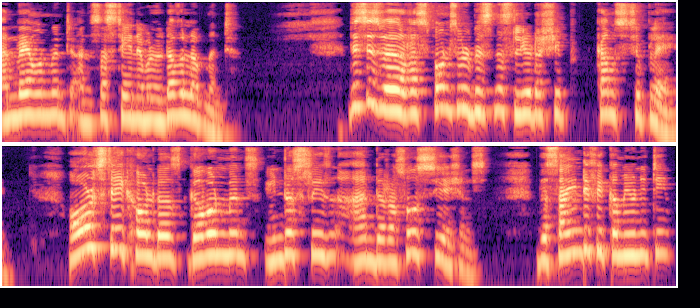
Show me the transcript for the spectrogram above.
environment and sustainable development. This is where responsible business leadership comes to play. All stakeholders, governments, industries, and their associations, the scientific community,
